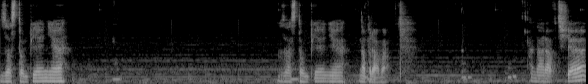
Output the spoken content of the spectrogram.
Zastąpienie. Zastąpienie. Naprawa. Na raftsie.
